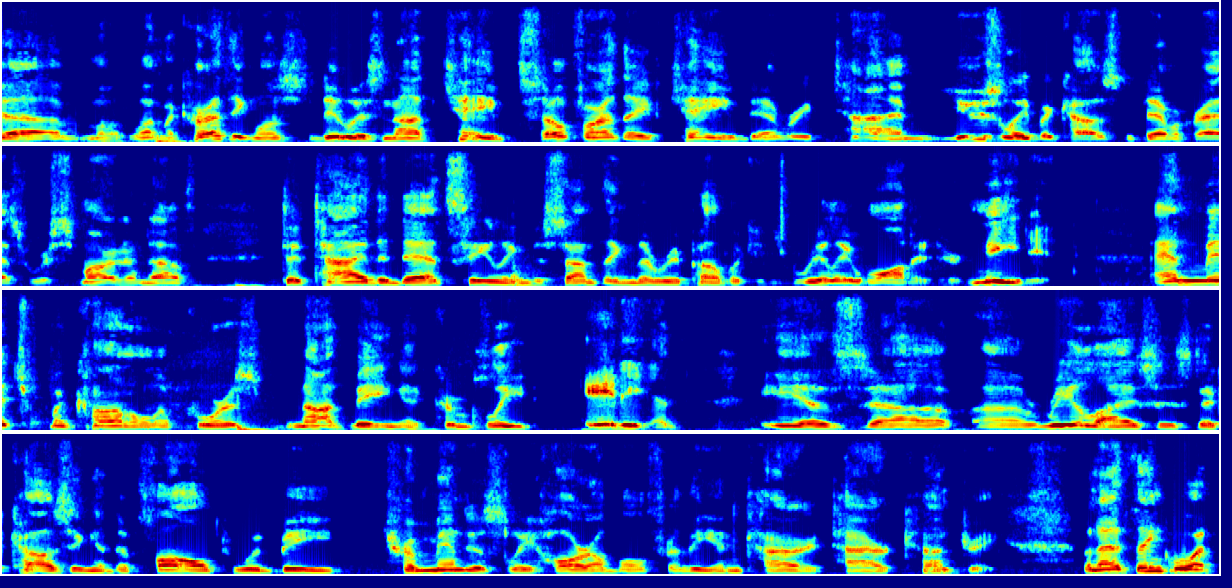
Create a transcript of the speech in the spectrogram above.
uh, what McCarthy wants to do is not cave. So far, they've caved every time, usually because the Democrats were smart enough to tie the debt ceiling to something the Republicans really wanted or needed. And Mitch McConnell, of course, not being a complete idiot, is uh, uh, realizes that causing a default would be tremendously horrible for the entire entire country. But I think what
